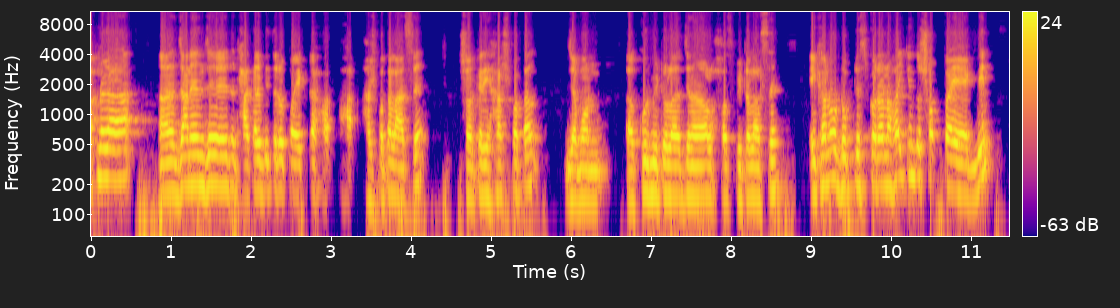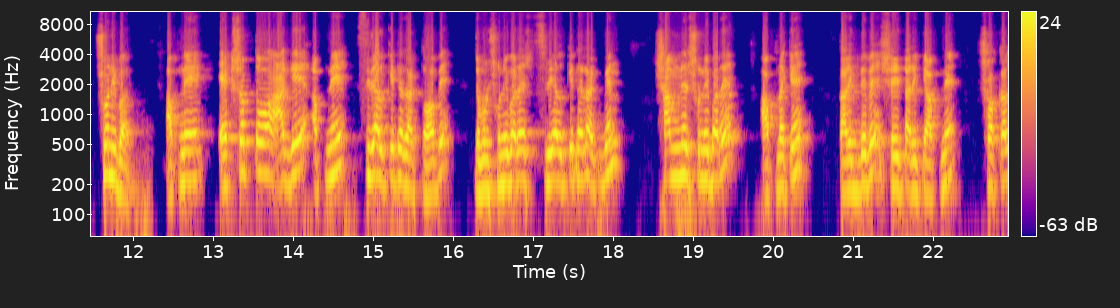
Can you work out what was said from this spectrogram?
আপনারা জানেন যে ঢাকার ভিতরে কয়েকটা হাসপাতাল আছে, সরকারি হাসপাতাল, যেমন কুর্মিটোলা জেনারেল হসপিটাল আছে। এখানেও ডোপ টেস্ট করানো হয়, কিন্তু সপ্তাহে একদিন, শনিবার। আপনি এক সপ্তাহ আগে আপনি সিরিয়াল কেটে রাখতে হবে। যেমন শনিবারে সিরিয়াল কেটে রাখবেন, সামনের শনিবারে আপনাকে তারিখ দেবে, সেই তারিখে আপনি সকাল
